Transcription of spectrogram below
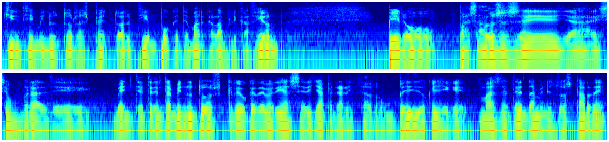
15 minutos respecto al tiempo que te marca la aplicación, pero pasados ese ya ese umbral de 20, 30 minutos, creo que debería ser ya penalizado. Un pedido que llegue más de 30 minutos tarde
